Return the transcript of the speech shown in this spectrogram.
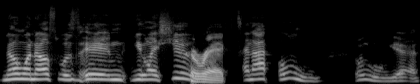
no one else was in your shoes, Correct. and I oh oh yes,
